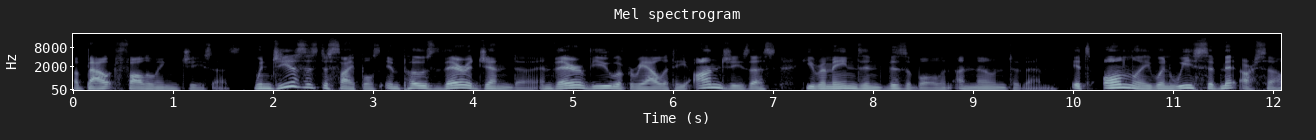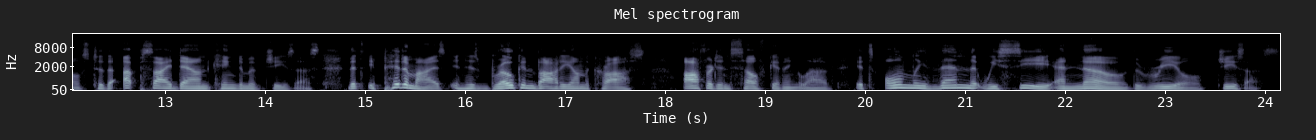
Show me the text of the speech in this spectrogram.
about following Jesus. When Jesus' disciples impose their agenda and their view of reality on Jesus, he remains invisible and unknown to them. It's only when we submit ourselves to the upside down kingdom of Jesus that's epitomized in his broken body on the cross offered in self giving love. It's only then that we see and know the real Jesus.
